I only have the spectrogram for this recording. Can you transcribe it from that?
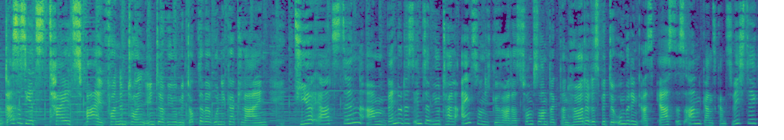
Das ist jetzt Teil 2 von dem tollen Interview mit Dr. Veronika Klein, Tierärztin. Ähm, wenn du das Interview Teil 1 noch nicht gehört hast vom Sonntag, dann hör dir das bitte unbedingt als erstes an, ganz, ganz wichtig,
